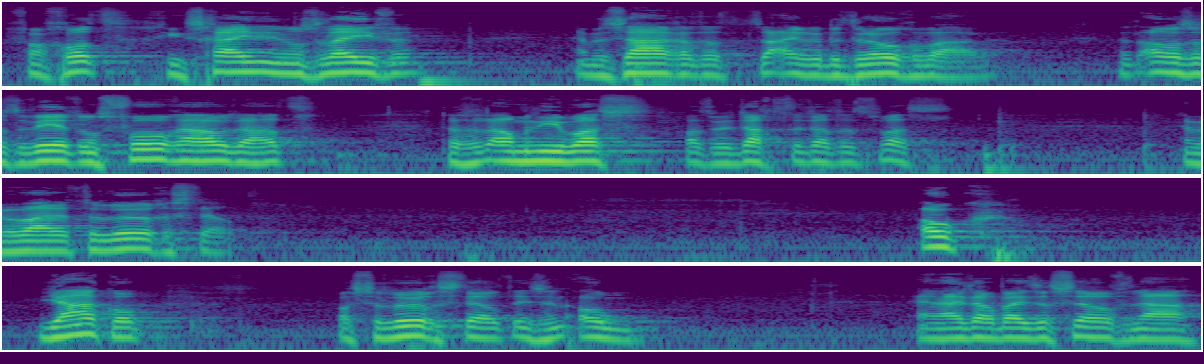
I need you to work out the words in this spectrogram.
van God ging schijnen in ons leven. En we zagen dat we eigenlijk bedrogen waren. Dat alles wat de wereld ons voorgehouden had, dat het allemaal niet was wat we dachten dat het was. En we waren teleurgesteld. Ook Jacob was teleurgesteld in zijn oom. En hij dacht bij zichzelf na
